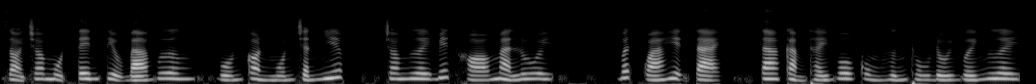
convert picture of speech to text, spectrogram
giỏi cho một tên tiểu bá vương, vốn còn muốn chấn nhiếp, cho ngươi biết khó mà lui. Bất quá hiện tại, ta cảm thấy vô cùng hứng thú đối với ngươi.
